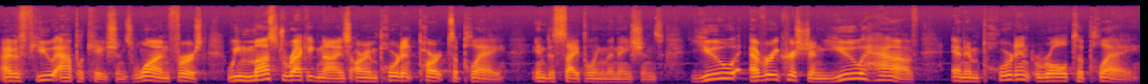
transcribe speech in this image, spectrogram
I have a few applications. One, first, we must recognize our important part to play in discipling the nations. You, every Christian, you have an important role to play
